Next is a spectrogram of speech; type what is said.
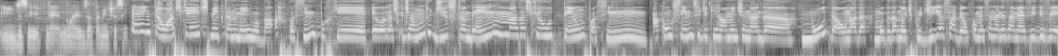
e dizer, né, não é exatamente assim. É, então, acho que a gente meio que tá no mesmo barco, assim, porque eu acho que tinha muito disso também, mas acho que o tempo, assim, a consciência de que realmente nada muda, ou nada muda da noite pro dia, sabe? Eu comecei a analisar minha vida e ver,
